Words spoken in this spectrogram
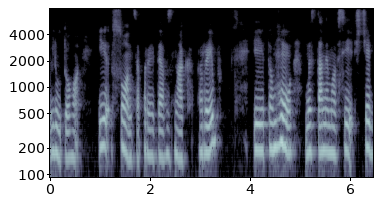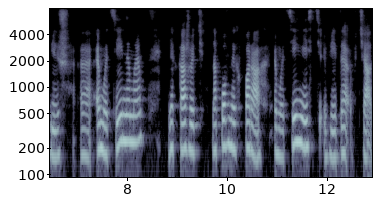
лютого і сонце перейде в знак риб, і тому ми станемо всі ще більш е, емоційними. Як кажуть, на повних парах емоційність війде в чат.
